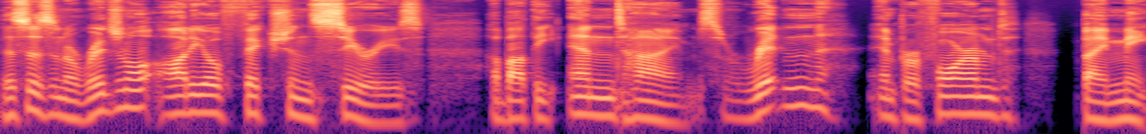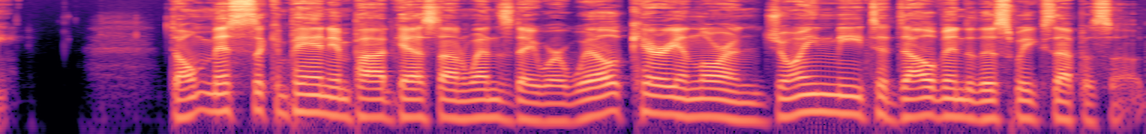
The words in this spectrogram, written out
This is an original audio fiction series about the end times, written and performed by me. Don't miss the companion podcast on Wednesday, where Will, Carrie, and Lauren join me to delve into this week's episode.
